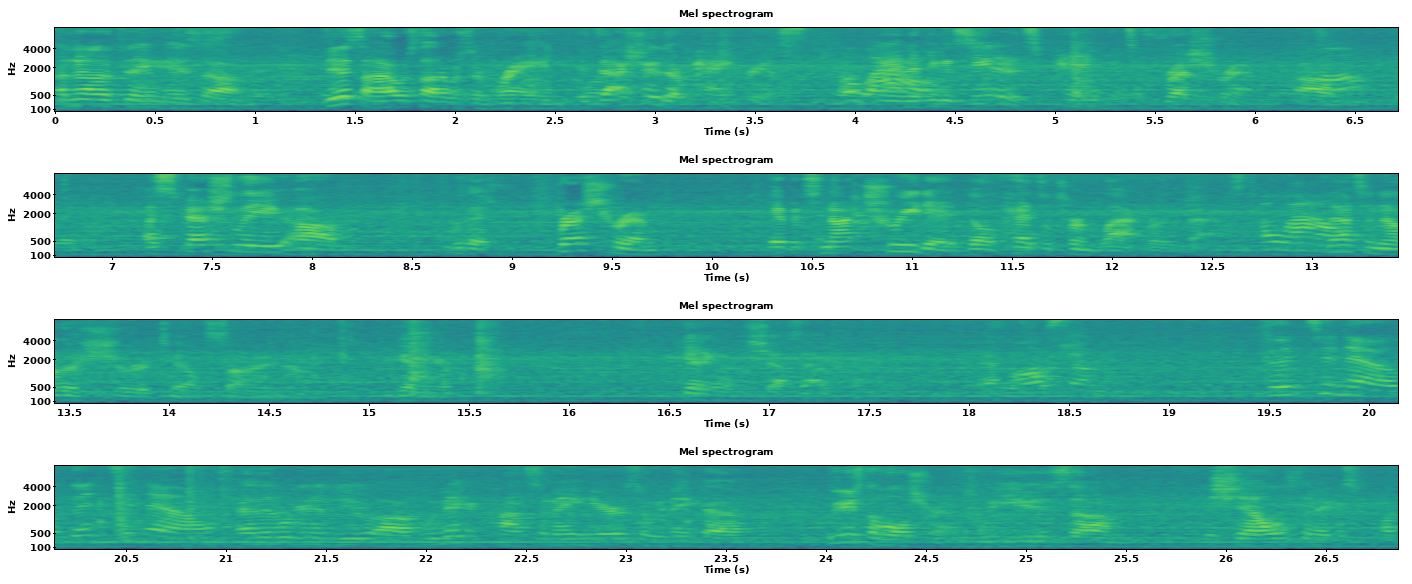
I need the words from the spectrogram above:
Another thing is, um, this I always thought it was their brain. It's actually their pancreas. Oh, wow. And if you can see it, it's pink. It's a fresh shrimp. Um, Uh-huh. Especially um, with a fresh shrimp, if it's not treated, they'll heads will turn black really fast. Oh, wow. That's another sure tail sign you're getting a, getting what the chef's out for. That's Awesome. Good to know. Good to know. And then we're gonna do, uh, we make a consomme here, so we make a, we use the whole shrimp. We use um, the shells to make a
